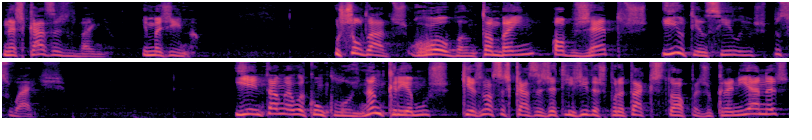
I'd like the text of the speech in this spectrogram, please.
nas casas de banho. Imaginam. Os soldados roubam também objetos e utensílios pessoais. E então ela conclui: não queremos que as nossas casas atingidas por ataques de tropas ucranianas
